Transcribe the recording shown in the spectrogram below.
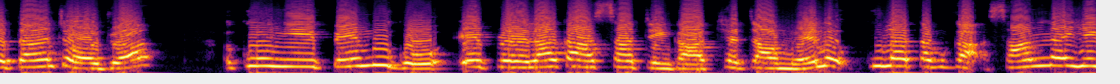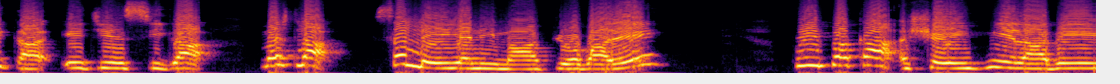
တသန်းကျော်အတွက်အကူအညီပေးမှုကိုဧပြီလကစတင်ကဖျက်တောက်မယ်လို့ကုလသမဂ္ဂစားနပ်ရိက္ခာအေဂျင်စီကမတ်လ14ရက်နေ့မှာပြောပါတယ်။ ပြိပကအရှိန်မြင့်လာပြီး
